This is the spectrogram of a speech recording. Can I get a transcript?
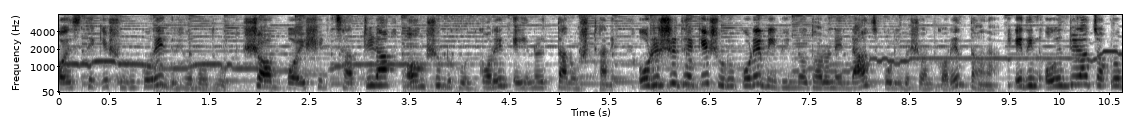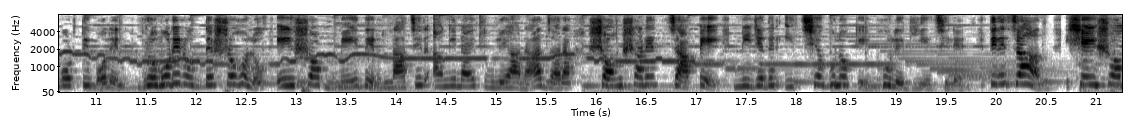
বয়স থেকে শুরু করে গৃহবধূ। সব বয়সের ছাত্রীরা অংশগ্রহণ করেন এই নৃত্যানুষ্ঠানে। ওড়িশি থেকে শুরু করে বিভিন্ন ধরনের নাচ পরিবেশন করেন তাঁরা। এদিন ঐন্দ্রিলা চক্রবর্তী বলেন, ভ্রমণের উদ্দেশ্য হলো এই সব মেয়েদের নাচের আঙ্গিনায় তুলে আনা যারা সংসারের চাপে নিজেদের ইচ্ছেগুলোকে ভুলে গিয়েছিলেন। তিনি চান সেই সব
